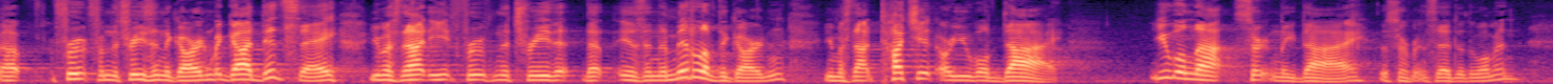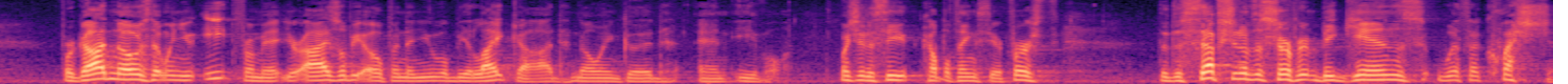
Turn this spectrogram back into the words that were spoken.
uh, fruit from the trees in the garden, but God did say, You must not eat fruit from the tree that, that is in the middle of the garden. You must not touch it, or you will die. You will not certainly die, the serpent said to the woman. For God knows that when you eat from it, your eyes will be opened and you will be like God, knowing good and evil. I want you to see a couple things here. First, the deception of the serpent begins with a question.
